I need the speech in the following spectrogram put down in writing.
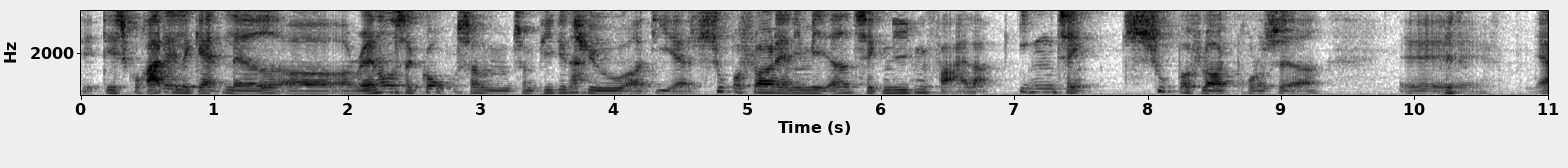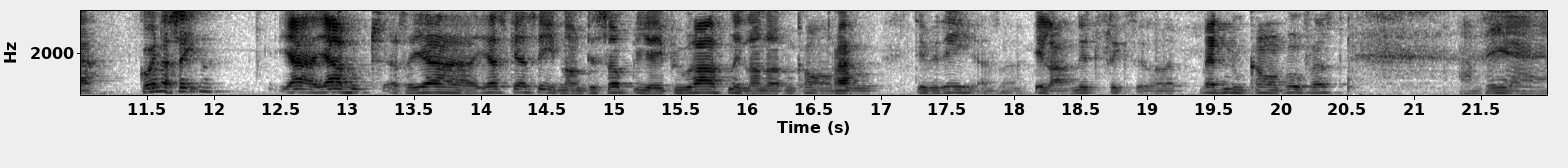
det, det er sgu ret elegant lavet, og, og Reynolds er god som, som Pikachu, ja. og de er super flot animeret, teknikken fejler ingenting, super flot produceret. Øh, Fedt. ja, gå ind og se den. Jeg, jeg er hooked. Altså, jeg, jeg skal se den, om det så bliver i biografen, eller når den kommer Ja. på DVD, altså, eller Netflix, eller hvad, hvad den nu kommer på først. Jamen, det er...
